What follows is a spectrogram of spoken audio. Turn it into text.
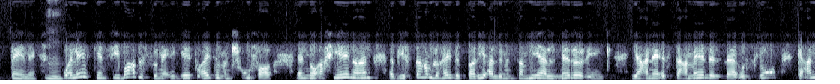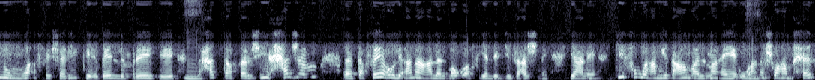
الثاني. ولكن في بعض الثنائيات وهيدي بنشوفها إنه أحيانا بيستعملوا هيدي الطريقة اللي بنسميها ال mirroring. يعني استعمال الأسلوب كأنه موقفه شريكي قبال المراية لحتى فرجيه حجم آه، تفاعلي أنا على الموقف يلي بيزعجني. يعني كيف هو عم يتعامل معي وأنا شو عم حس؟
